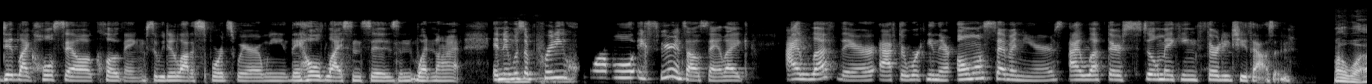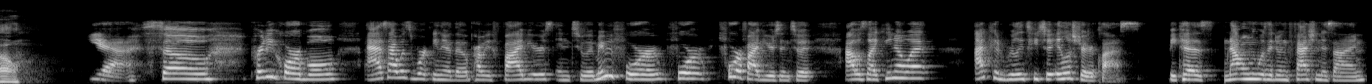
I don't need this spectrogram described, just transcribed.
did like wholesale clothing. So we did a lot of sportswear and we they hold licenses and whatnot. And it was a pretty mm. horrible experience, I'll say. Like I left there after working there almost seven years. I left there still making thirty two thousand. Oh wow. Yeah. So pretty horrible. As I was working there though, probably five years into it, maybe four, four, four or five years into it, I was like, you know what? I could really teach an illustrator class because not only was I doing fashion design,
